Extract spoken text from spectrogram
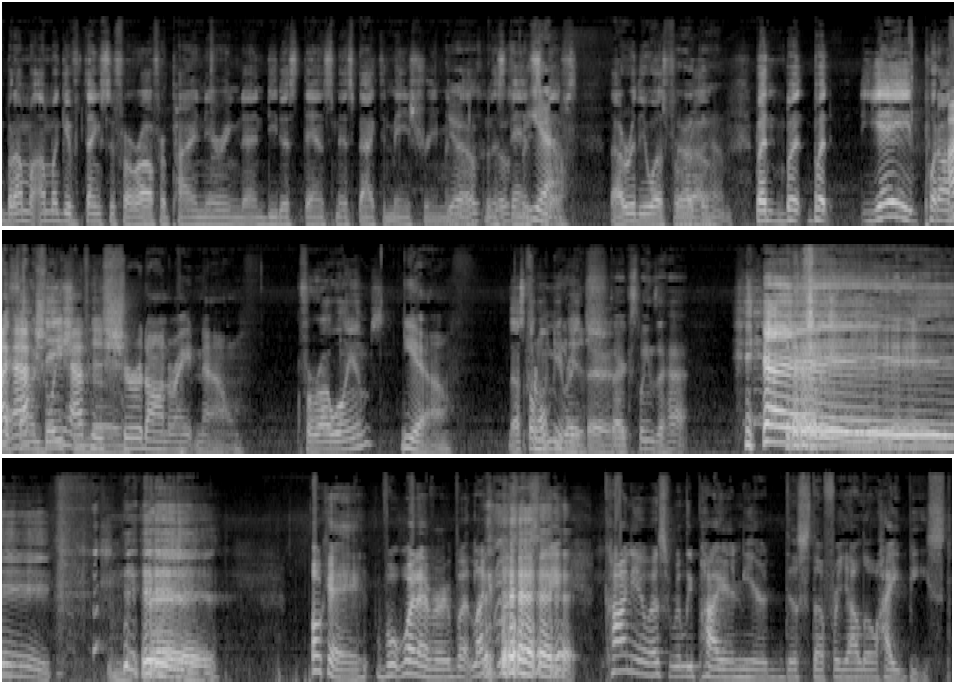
But I'm, I'm gonna give thanks to Pharrell for pioneering the Adidas Stan Smiths back to mainstream. And Yeah, the, and the Stan pretty Yeah. Smiths. That really was Shout out to Pharrell. him. But but but Ye put on the I foundation. actually have his though. shirt on right now. Pharrell Williams. Yeah. That's the From homie right there. That explains the hat. Hey! Yeah. Okay, but whatever. But like let's say, Kanye West really pioneered this stuff for y'all little hype beast.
